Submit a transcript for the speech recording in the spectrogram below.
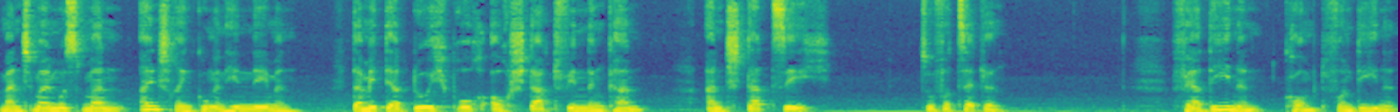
Manchmal muss man Einschränkungen hinnehmen, damit der Durchbruch auch stattfinden kann, anstatt sich zu verzetteln. Verdienen kommt von dienen.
